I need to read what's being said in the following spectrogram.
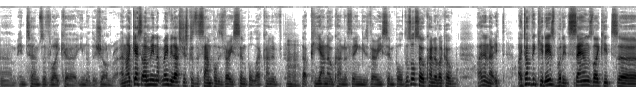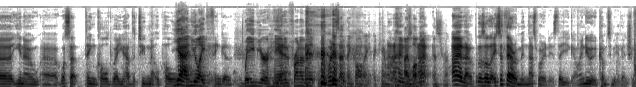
um, in terms of like uh, you know the genre. And I guess I mean maybe that's just because the sample is very simple. That kind of that piano kind of thing is very simple. There's also kind of like a I don't know it. I don't think it is, but it sounds like it's uh, you know uh, what's that thing called where you have the two metal poles? Yeah, and you, like, finger. Wave your hand Yeah. in front of it. What, what is that thing called? I, I can't remember. And I love that I- instrument. I don't know. There's a. It's a theremin. That's where it is. There you go. I knew it would come to me eventually.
